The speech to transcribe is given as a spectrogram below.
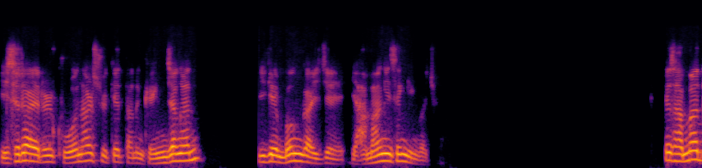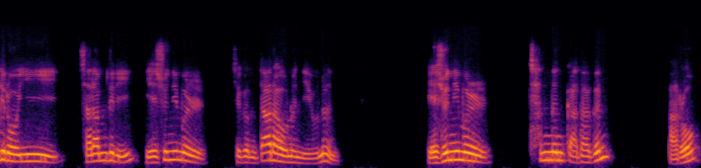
이스라엘을 구원할 수 있겠다는 굉장한 이게 뭔가 이제 야망이 생긴 거죠. 그래서 한마디로 이 사람들이 예수님을 지금 따라오는 이유는 예수님을 찾는 까닭은 바로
